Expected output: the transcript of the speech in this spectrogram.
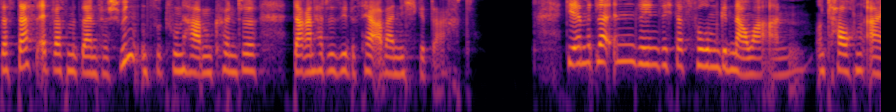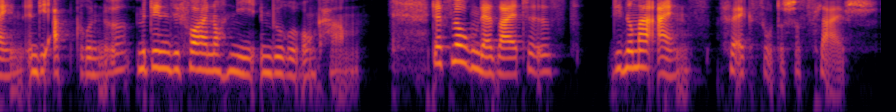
Dass das etwas mit seinem Verschwinden zu tun haben könnte, daran hatte sie bisher aber nicht gedacht. Die ErmittlerInnen sehen sich das Forum genauer an und tauchen ein in die Abgründe, mit denen sie vorher noch nie in Berührung kamen. Der Slogan der Seite ist die Nummer eins für exotisches Fleisch.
